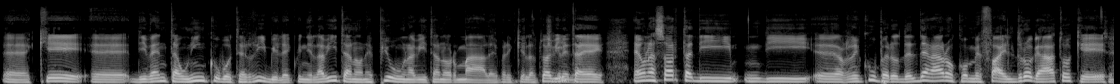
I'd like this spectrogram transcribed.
eh, che diventa un incubo terribile, quindi la vita non è più una vita normale, perché la tua Ci vita è, è, una sorta di, di eh, recupero del denaro come fa il drogato che sì.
